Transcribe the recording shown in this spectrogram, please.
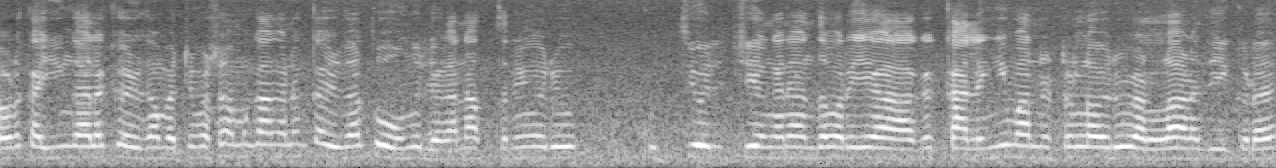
അവിടെ കയ്യും കാലൊക്കെ കഴുകാൻ പറ്റും. പക്ഷെ നമുക്ക് അങ്ങനെ കഴുകാൻ തോന്നില്ല. കാരണം അത്രയും ഒരു കുത്തി ഒലിച്ച് അങ്ങനെ എന്താ പറയുക ആകെ കലങ്ങി വന്നിട്ടുള്ള ഒരു വെള്ളമാണ് ഇതിൽ കൂടെ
